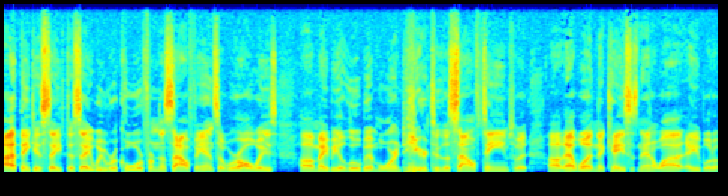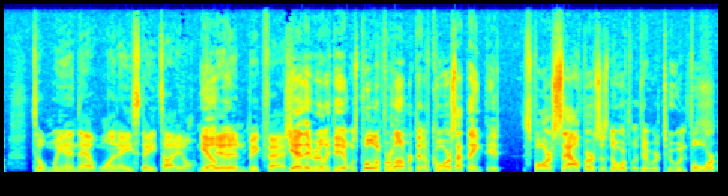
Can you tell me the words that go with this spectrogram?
I think it's safe to say we record from the south end, so we're always uh, maybe a little bit more endeared to the south teams, but uh, that wasn't the case. As Nanih Waiya able to to win that 1A state title. Yep, did it in big fashion. Yeah, they really did. Was pulling for Lumberton, of course. I think it, as far as South versus North, there were two and four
